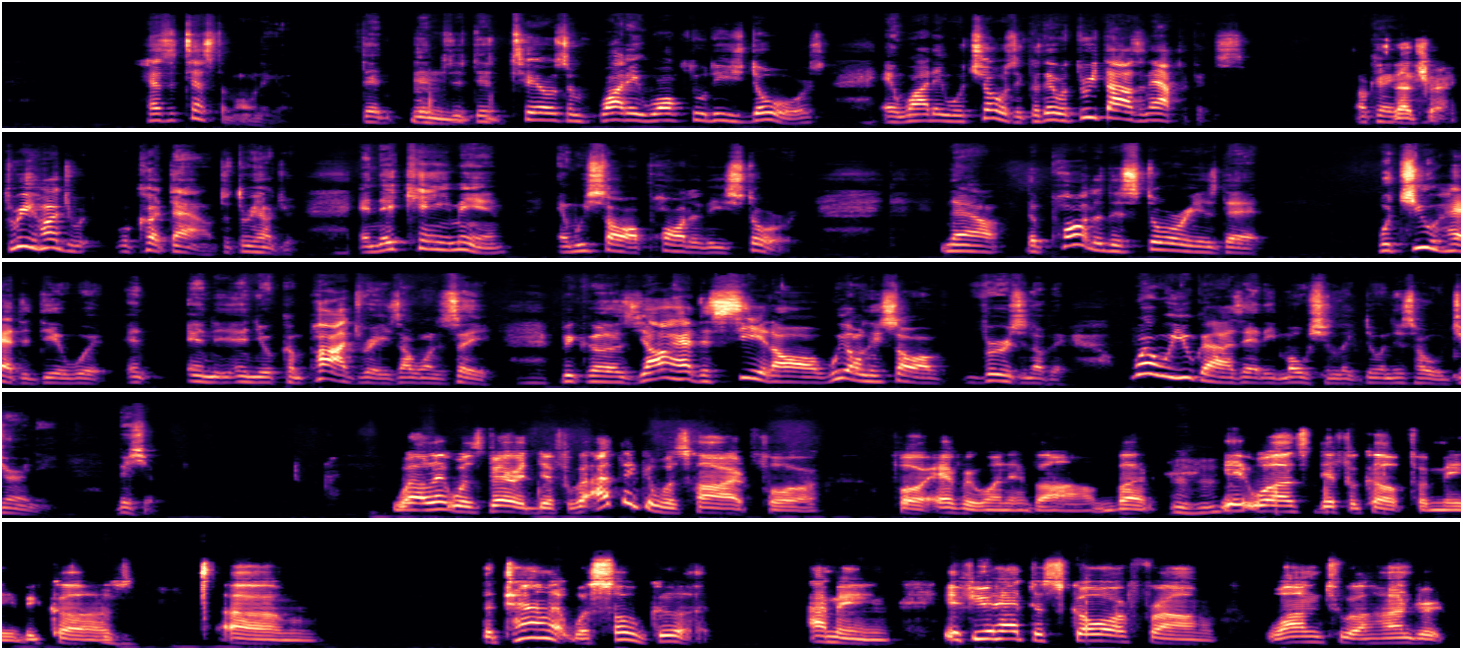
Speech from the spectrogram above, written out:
has a testimonial that that, mm. that, tells them why they walked through these doors and why they were chosen because there were 3,000 applicants. Okay. That's right. 300 were cut down to 300. And they came in and we saw a part of these story. Now, the part of this story is that what you had to deal with and and, and your compadres, I want to say, because y'all had to see it all. We only saw a version of it. Where were you guys at emotionally during this whole journey, Bishop? Well, it was very difficult. I think it was hard for for everyone involved, but mm-hmm. it was difficult for me because um, the talent was so good. I mean, if you had to score from one to a hundred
